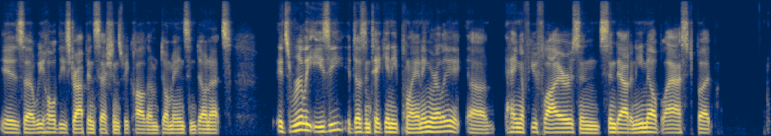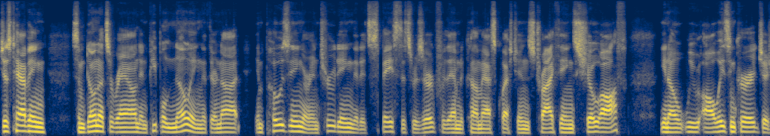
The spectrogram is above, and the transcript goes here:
is uh, we hold these drop-in sessions we call them domains and donuts. It's really easy. It doesn't take any planning really. Uh, hang a few flyers and send out an email blast but just having some donuts around and people knowing that they're not imposing or intruding that it's space that's reserved for them to come ask questions try things show off you know, we always encourage a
